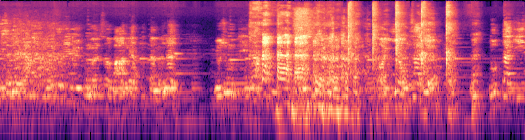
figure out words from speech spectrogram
예전에 형들이를 보면서 마음이 아팠다면은 요즘은 배가 아픕니다. 어, 이 영상을 노딱이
